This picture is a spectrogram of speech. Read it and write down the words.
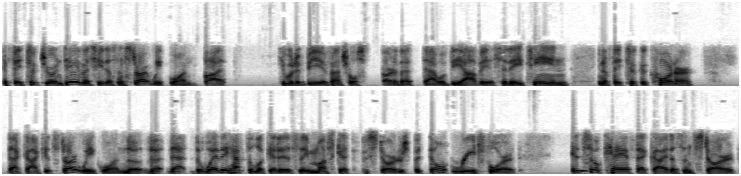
if they took Jordan Davis, he doesn't start week one. But he would be eventual starter. That that would be obvious. At 18, you know, if they took a corner, that guy could start week one. The, the, that, the way they have to look at it is they must get two starters, but don't read for it. It's okay if that guy doesn't start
